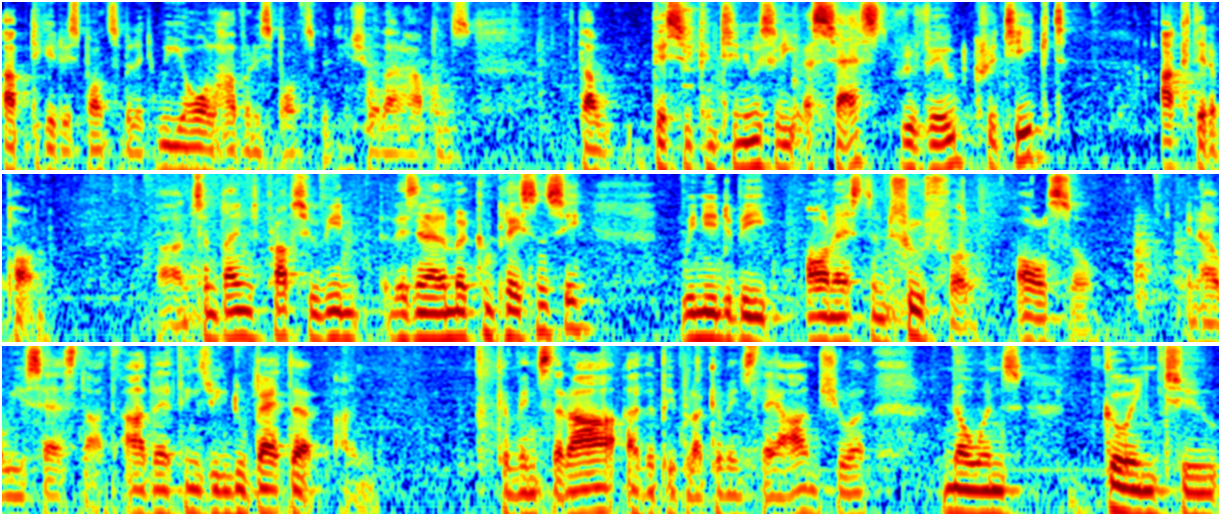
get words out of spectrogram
abdicate responsibility. We all have a responsibility to ensure that happens. That this is continuously assessed, reviewed, critiqued, acted upon. And sometimes perhaps we've been, there's an element of complacency. We need to be honest and truthful also in how we assess that. Are there things we can do better? I'm convinced there are. Other people are convinced they are. I'm sure no one's going to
